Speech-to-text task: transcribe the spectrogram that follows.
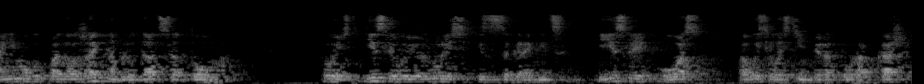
они могут продолжать наблюдаться дома. То есть, если вы вернулись из-за границы, если у вас повысилась температура, кашель,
